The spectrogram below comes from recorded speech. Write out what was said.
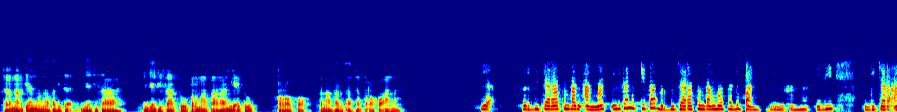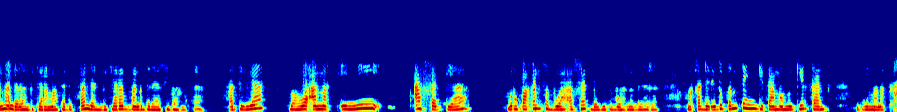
Dalam artian mengapa tidak menjadi menjadi satu permasalahan yaitu perokok? Kenapa harus ada perokok anak? Ya, berbicara tentang anak ini kan kita berbicara tentang masa depan sebenarnya kan. Jadi berbicara anak adalah bicara masa depan dan bicara tentang generasi bangsa. Artinya bahwa anak ini aset ya, merupakan sebuah aset bagi sebuah negara. Maka dari itu penting kita memikirkan bagaimanakah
